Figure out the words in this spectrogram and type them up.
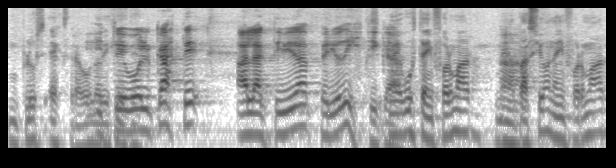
un plus extra. Vos y te volcaste a la actividad periodística. Me gusta informar, me ah. apasiona informar.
